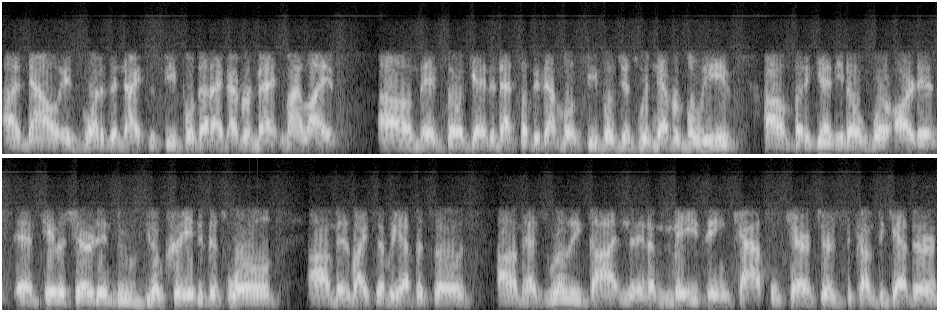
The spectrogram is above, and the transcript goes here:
uh, now is one of the nicest people that I've ever met in my life. Um, and so again, and that's something that most people just would never believe. Um, but again, you know, we're artists, and Taylor Sheridan, who you know created this world um, and writes every episode, um, has really gotten an amazing cast of characters to come together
